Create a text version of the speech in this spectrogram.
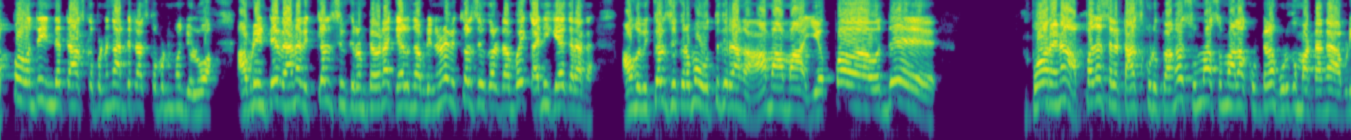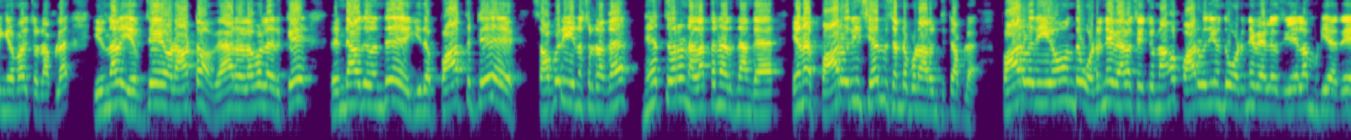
அப்ப வந்து இந்த டாஸ்க் பண்ணுங்க அந்த டாஸ்க் பண்ணுங்கன்னு சொல்லுவோம். அப்படின்ட்டு வேணா விக்கல் சீக்கிரம் வேணா கேளுங்க அப்படின்னு விக்கல் சீக்கிரம் போய் கனி கேட்கறாங்க அவங்க விக்கல் சீக்கிரமா ஒத்துக்குறாங்க. ஆமா ஆமா எப்ப வந்து போறேன்னா அப்பதான் சில டாஸ்க் கொடுப்பாங்க. சும்மா சும்மாலாம் கூப்பிட்டுலாம் கொடுக்க மாட்டாங்க அப்படிங்கிற மாதிரி சொன்னாப்ல இருந்தாலும் எஃப்ஜேயோட ஆட்டம் வேற லெவல்ல இருக்கு. ரெண்டாவது வந்து இதை பார்த்துட்டு சபரி என்ன சொல்றாங்க? நேத்து வரை நல்லா தானே இருந்தாங்க. ஏன்னா பார்வதியும் சேர்ந்து சண்டை போட ஆரம்பிச்சிட்டாப்ல பார்வதியும் வந்து உடனே வேலை செய்ய சொன்னாங்க. பார்வதியும் வந்து உடனே வேலை செய்யலாம் முடியாது.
